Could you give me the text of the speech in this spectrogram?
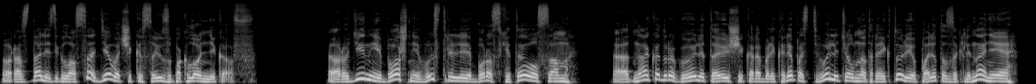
Раздались голоса девочек из Союза поклонников. Орудийные башни выстрелили Борос Хитеусом, однако другой летающий корабль-крепость вылетел на траекторию полета заклинания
